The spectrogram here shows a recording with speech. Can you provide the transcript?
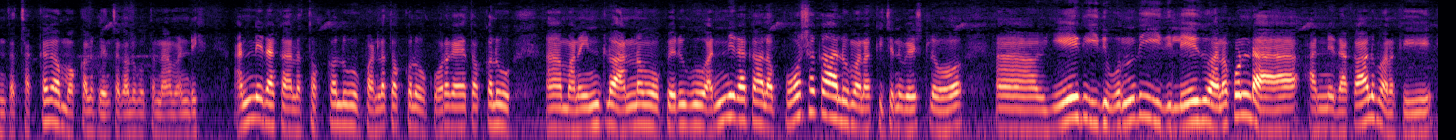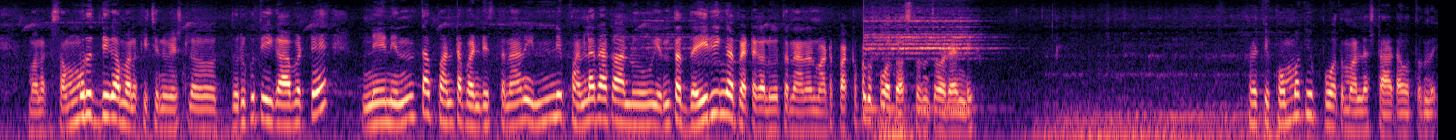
ఇంత చక్కగా మొక్కలు పెంచగలుగుతున్నామండి. అన్ని రకాల తొక్కలు పండ్ల తొక్కలు కూరగాయ తొక్కలు మన ఇంట్లో అన్నము పెరుగు అన్ని రకాల పోషకాలు మన కిచెన్ వేస్ట్లో ఏది ఇది ఉంది ఇది లేదు అనకుండా అన్ని రకాలు మనకి మనకు సమృద్ధిగా మన కిచెన్ వేస్ట్లో దొరుకుతాయి కాబట్టే నేను ఇంత పంట పండిస్తున్నాను ఇన్ని పండ్ల రకాలు ఎంత ధైర్యంగా పెట్టగలుగుతున్నాను అనమాట పక్కప్పుడు పోత వస్తుంది చూడండి. ప్రతి కొమ్మకి పూత మళ్ళీ స్టార్ట్ అవుతుంది.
